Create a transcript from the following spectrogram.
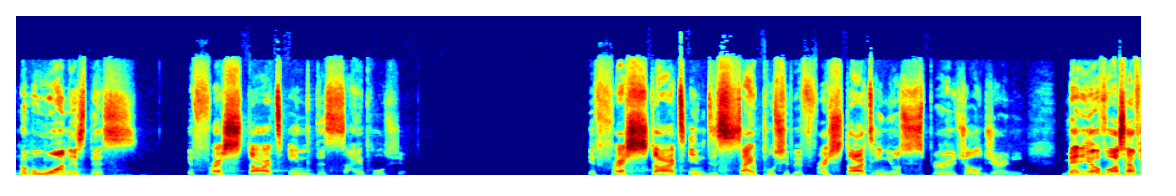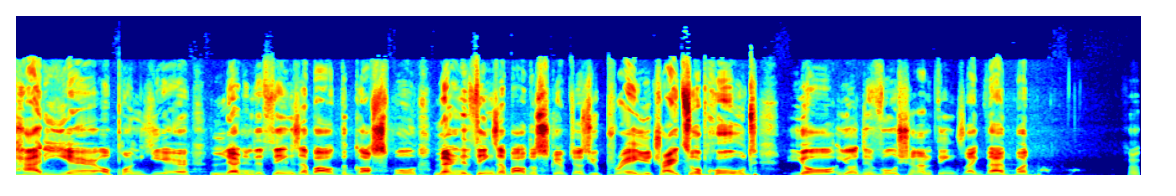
And number one is this a fresh start in discipleship. A fresh start in discipleship, a fresh start in your spiritual journey. Many of us have had year upon year learning the things about the gospel, learning the things about the scriptures. You pray, you try to uphold your, your devotion and things like that. But hmm,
